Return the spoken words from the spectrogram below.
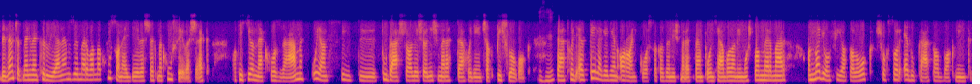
de nem csak 40 körül jellemző, mert vannak 21 évesek, meg 20 évesek, akik jönnek hozzám olyan szintű tudással és önismerettel, hogy én csak pislogok. Uh-huh. Tehát, hogy ez tényleg egy ilyen aranykorszak az önismeret szempontjából, ami most van, mert már a nagyon fiatalok sokszor edukáltabbak, mint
